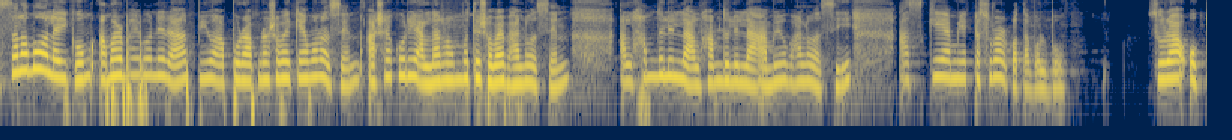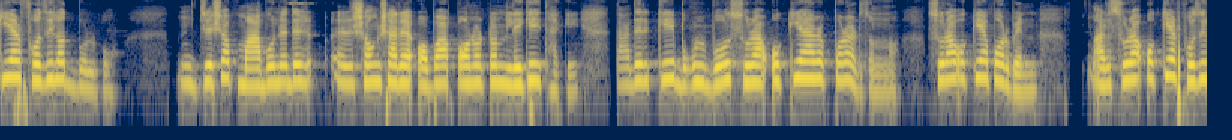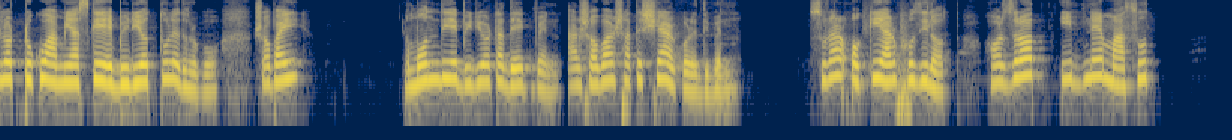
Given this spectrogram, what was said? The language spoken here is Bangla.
আসসালামু আলাইকুম। আমার ভাই বোনেরা, প্রিয় আপুরা, আপনারা সবাই কেমন আছেন? আশা করি আল্লাহর রহমতে সবাই ভালো আছেন। আলহামদুলিল্লাহ আলহামদুলিল্লাহ, আমিও ভালো আছি। আজকে আমি একটা সূরার কথা বলব। সুরা ওকিয়ার ফজিলত বলব। যেসব মা বোনেদের সংসারে অভাব, অনটন লেগেই থাকে, তাদেরকে বলব সুরা ওকিয়ার পড়ার জন্য। সুরা ওকিয়া পড়বেন। আর সুরা ওকিয়ার ফজিলতটুকু আমি আজকে এই ভিডিও তুলে ধরবো। সবাই মন দিয়ে ভিডিওটা দেখবেন আর সবার সাথে শেয়ার করে দিবেন। সুরার ওকিয়ার ফজিলত হজরত ইবনে মাসুদ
